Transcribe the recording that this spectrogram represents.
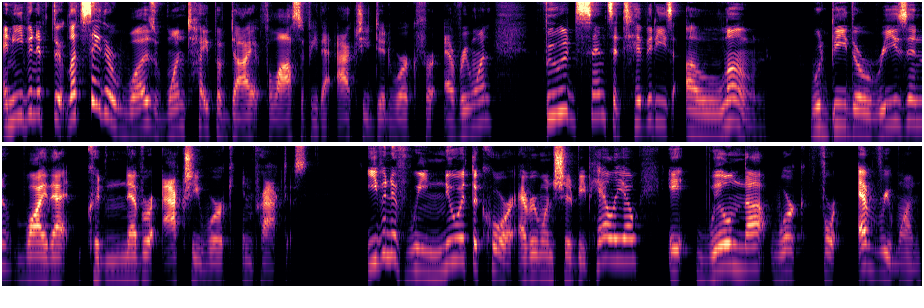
and even if there, let's say there was one type of diet philosophy that actually did work for everyone, food sensitivities alone would be the reason why that could never actually work in practice. Even if we knew at the core everyone should be paleo, it will not work for everyone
